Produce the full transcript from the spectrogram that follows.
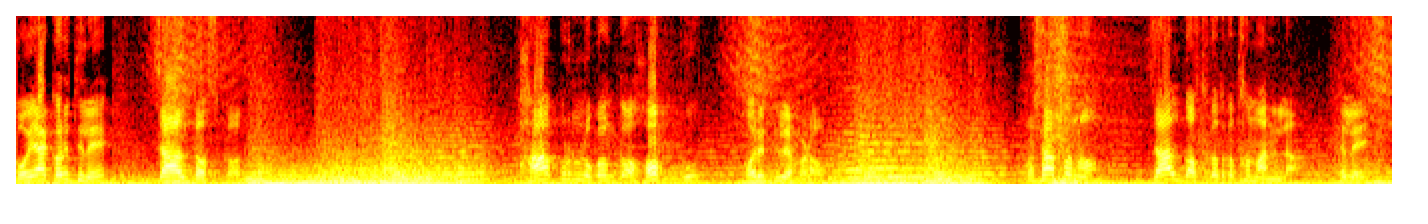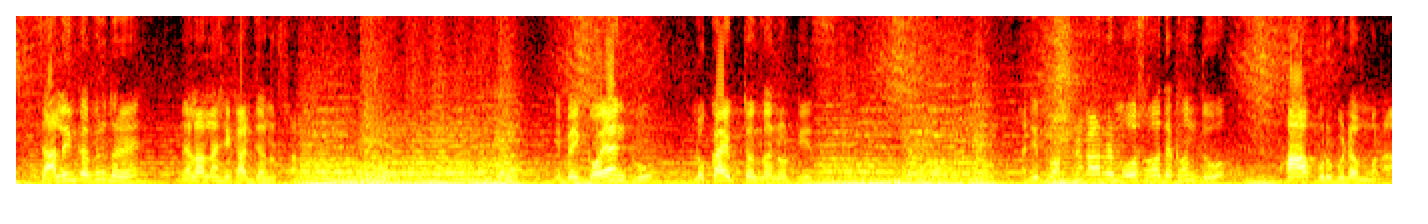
ଗୟା କରିଥିଲେ ଜାଲ ଦସ୍କତ ଭାପୁର ଲୋକଙ୍କ ହକ୍କୁ କରିଥିଲେ ହଡ଼ାଉ ପ୍ରଶାସନ ଜାଲ ଦସ୍ତଖତ କଥା ମାନିଲା ହେଲେ ଜାଲିଙ୍କ ବିରୁଦ୍ଧରେ ନେଲା ନାହିଁ କାର୍ଯ୍ୟାନୁଷ୍ଠାନ ଏବେ ଗୟାଙ୍କୁ ଲୋକାୟୁକ୍ତଙ୍କ ନୋଟିସ୍ ଆଜି ପ୍ରଶ୍ନକାଳରେ ମୋ ସହ ଦେଖନ୍ତୁ ଭାପୁର ବିଡ଼ମ୍ବନା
